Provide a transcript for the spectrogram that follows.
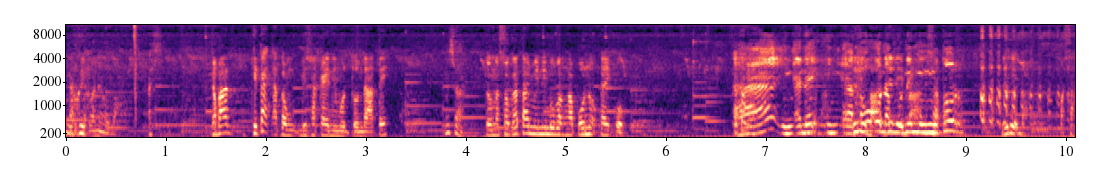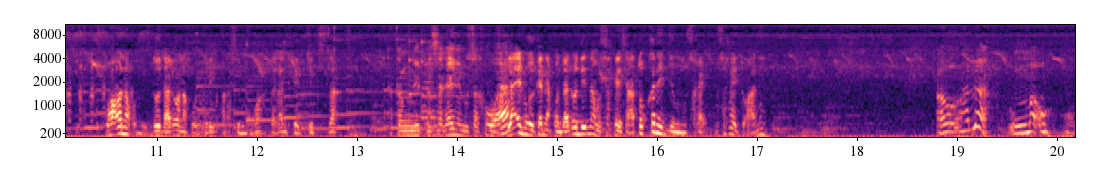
Nakoy ko ba? As. Kaban, kita katong gisakay ni mo tong dati. Unsa? Tong nasugatan minimo ba nga puno kay ko. Ha, ing anay ing ato ba? na ba? nimong Sa- motor. Dili ba? Pasak. Waon ako dito, dalo ako diri para si mo. Tagan kay chicks sa. Katong ni pasakay nimo sa kuha. Lain mo kana kun dalo di na mo sakay sa ato kanina mo sakay. Sakay to ani. Oh, hala, kung mao. Oh.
